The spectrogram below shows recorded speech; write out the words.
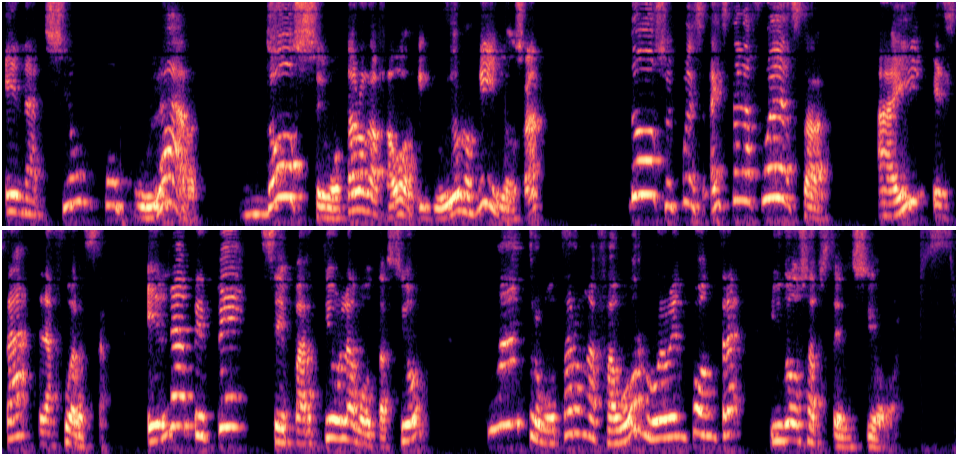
En Acción Popular, 12 votaron a favor, incluidos los niños, ¿ah? 12, pues, ahí está la fuerza. Ahí está la fuerza. En APP se partió la votación, cuatro votaron a favor, nueve en contra y dos abstenciones.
